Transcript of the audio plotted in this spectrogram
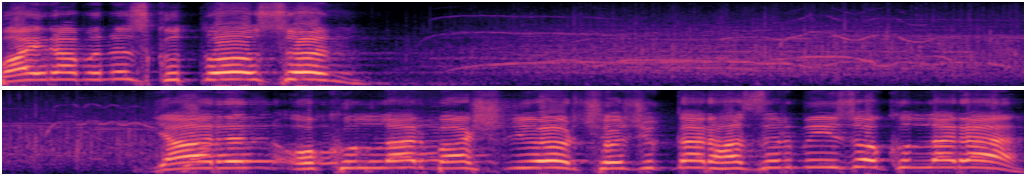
bayramınız kutlu olsun. Yarın okullar başlıyor. Çocuklar hazır mıyız okullara?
